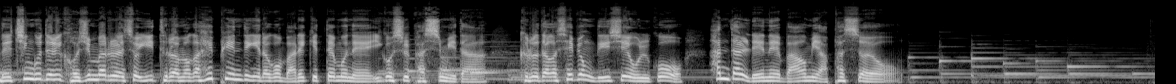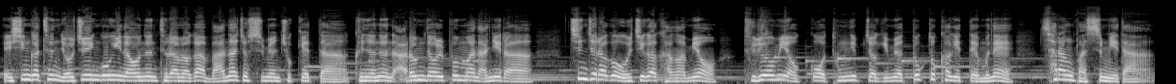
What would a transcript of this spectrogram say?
내 친구들이 거짓말을 해서 이 드라마가 해피엔딩이라고 말했기 때문에 이것을 봤습니다. 그러다가 새벽 4시에 울고 한 달 내내 마음이 아팠어요. 애신 같은 여주인공이 나오는 드라마가 많아졌으면 좋겠다. 그녀는 아름다울 뿐만 아니라 친절하고 의지가 강하며 두려움이 없고 독립적이며 똑똑하기 때문에 사랑받습니다.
